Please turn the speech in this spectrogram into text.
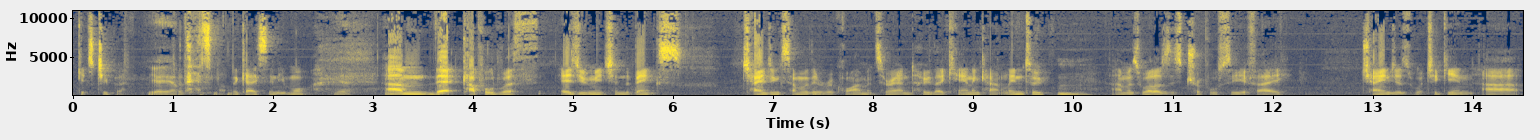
it gets cheaper. Yeah, yeah. But that's not the case anymore. yeah, Um, that coupled with, as you mentioned, the banks changing some of their requirements around who they can and can't lend to, Mm. um, as well as this triple CFA changes, which again are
